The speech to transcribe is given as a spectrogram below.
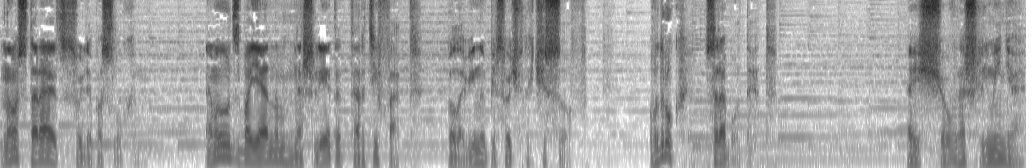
но стараются, судя по слухам. А мы вот с Баяном нашли этот артефакт, половину песочных часов. Вдруг сработает. «А еще вы нашли меня»,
